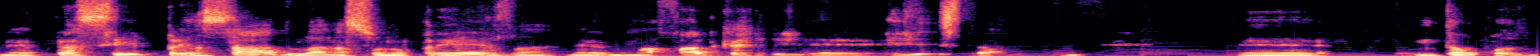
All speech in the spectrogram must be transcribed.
né, para ser prensado lá na Sonopress, lá, né, numa fábrica é, registrada. Né? É, então, quando,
